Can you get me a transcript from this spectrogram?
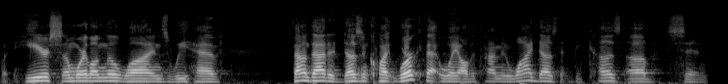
But here, somewhere along the lines, we have found out it doesn't quite work that way all the time. And why doesn't it? Because of sin.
